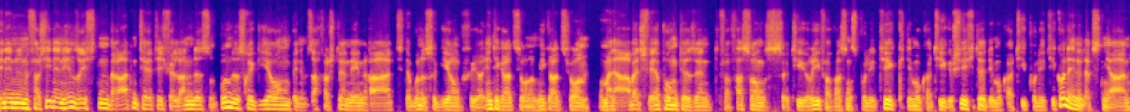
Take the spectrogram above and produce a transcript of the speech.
bin in verschiedenen Hinsichten beratend tätig für Landes- und Bundesregierungen, bin im Sachverständigenrat der Bundesregierung für Integration und Migration. Und meine Arbeitsschwerpunkte sind Verfassungstheorie, Verfassungspolitik, Demokratiegeschichte, Demokratiepolitik und in den letzten Jahren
